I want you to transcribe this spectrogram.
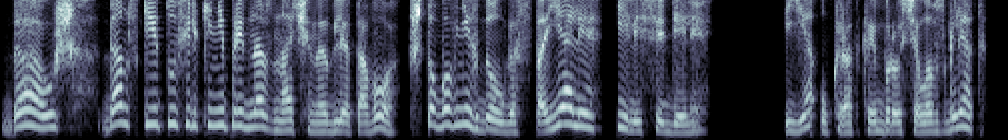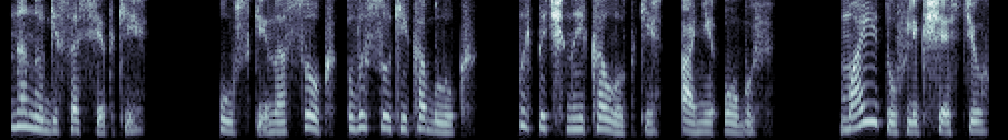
Да уж, дамские туфельки не предназначены для того, чтобы в них долго стояли или сидели. Я украдкой бросила взгляд на ноги соседки. Узкий носок, высокий каблук, пыточные колодки, а не обувь. Мои туфли, к счастью,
